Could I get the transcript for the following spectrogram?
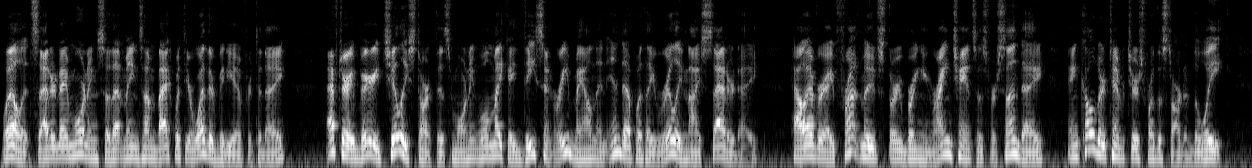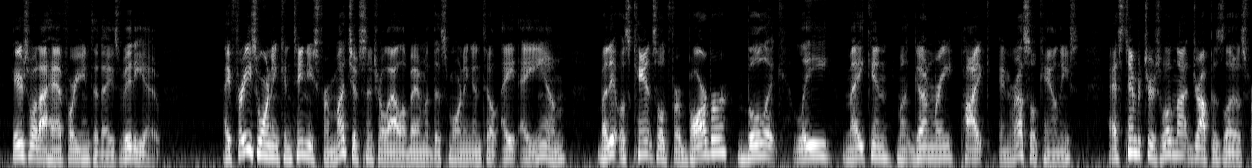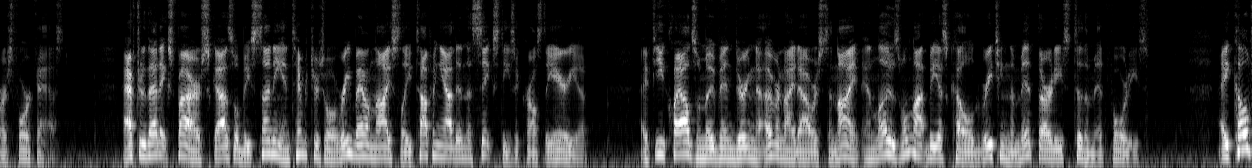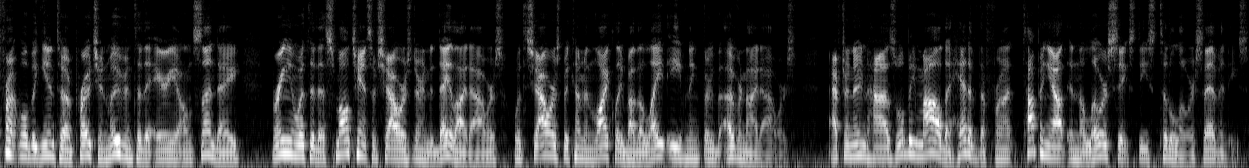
Well, it's Saturday morning, so that means I'm back with your weather video for today. After a very chilly start this morning, we'll make a decent rebound and end up with a really nice Saturday. However, a front moves through bringing rain chances for Sunday and colder temperatures for the start of the week. Here's what I have for you in today's video. A freeze warning continues for much of central Alabama this morning until 8 a.m., but it was canceled for Barbour, Bullock, Lee, Macon, Montgomery, Pike, and Russell counties, as temperatures will not drop as low as first forecast. After that expires, skies will be sunny and temperatures will rebound nicely, topping out in the 60s across the area. A few clouds will move in during the overnight hours tonight, and lows will not be as cold, reaching the mid 30s to the mid 40s. A cold front will begin to approach and move into the area on Sunday, bringing with it a small chance of showers during the daylight hours, with showers becoming likely by the late evening through the overnight hours. Afternoon highs will be mild ahead of the front, topping out in the lower 60s to the lower 70s.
